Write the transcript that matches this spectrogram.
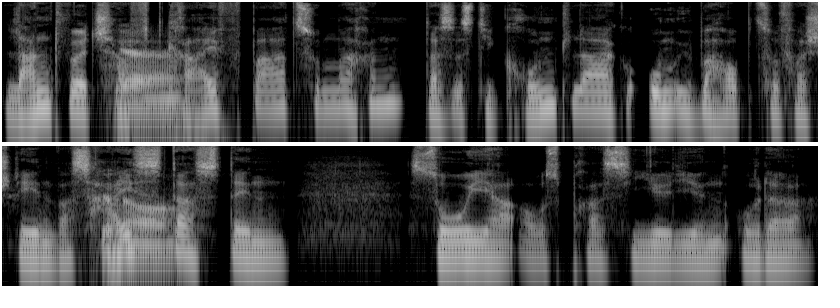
Landwirtschaft ja. greifbar zu machen. Das ist die Grundlage, um überhaupt zu verstehen, was genau. heißt das denn Soja aus Brasilien oder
